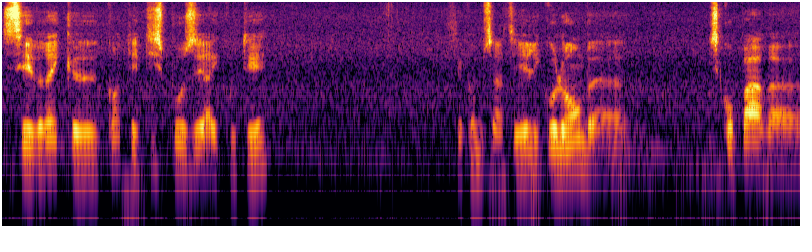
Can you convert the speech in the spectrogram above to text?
c'est vrai que quand tu es disposé à écouter, C'est comme ça. Tu sais, les colombes, euh, ils se comparent euh,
